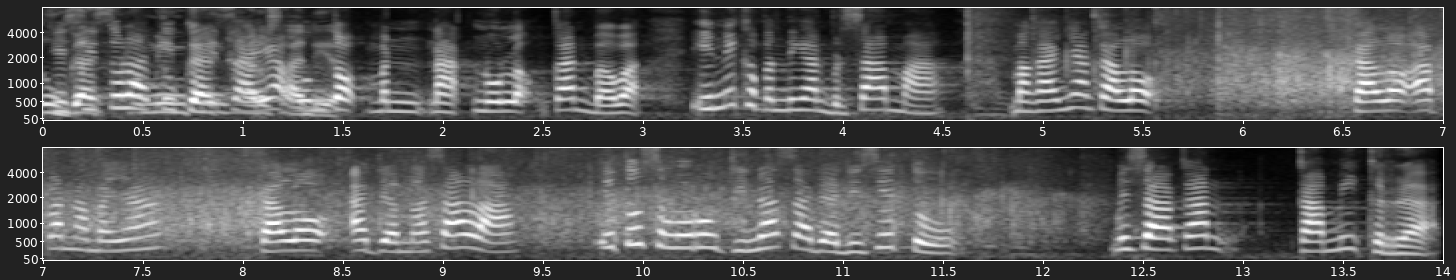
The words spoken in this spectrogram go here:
tugas di situlah tugas saya harus untuk menulokkan bahwa ini kepentingan bersama. Makanya kalau kalau apa namanya, kalau ada masalah itu seluruh dinas ada di situ. Misalkan kami gerak,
